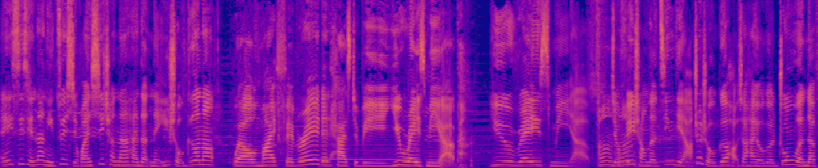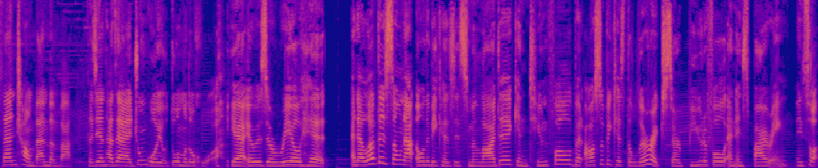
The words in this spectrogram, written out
哎，C C，那你最喜欢西城男孩的哪一首歌呢？Well, my favorite it has to be "You Raise Me Up." You raise me up，、uh huh. 就非常的经典啊！这首歌好像还有个中文的翻唱版本吧，可见它在中国有多么的火。Yeah, it was a real hit. And I love this song not only because it's melodic and tuneful, but also because the lyrics are beautiful and inspiring. 没错，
